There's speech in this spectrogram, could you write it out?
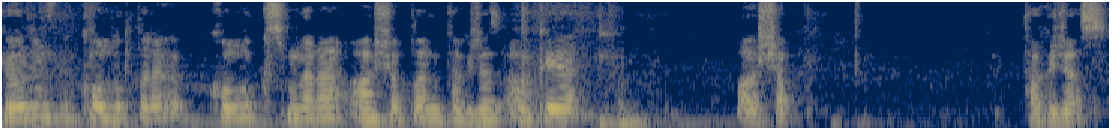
gördüğünüz bu kolluklara, kolluk kısımlara ahşaplarını takacağız. Arkaya ahşap takacağız.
